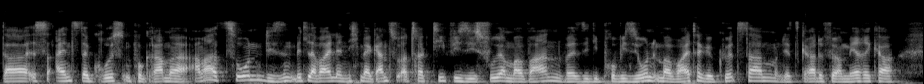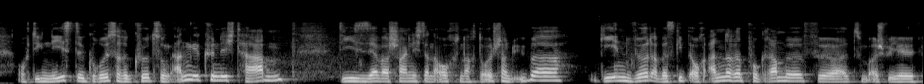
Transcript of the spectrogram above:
Da ist eins der größten Programme Amazon. Die sind mittlerweile nicht mehr ganz so attraktiv, wie sie es früher mal waren, weil sie die Provision immer weiter gekürzt haben und jetzt gerade für Amerika auch die nächste größere Kürzung angekündigt haben, die sehr wahrscheinlich dann auch nach Deutschland übergehen wird. Aber es gibt auch andere Programme für zum Beispiel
